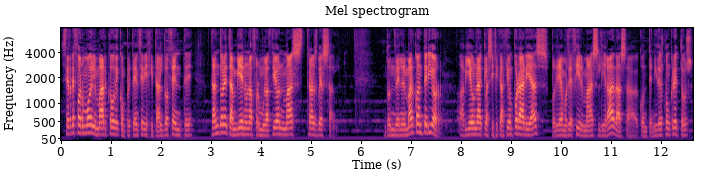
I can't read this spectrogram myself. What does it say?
se reformó el marco de competencia digital docente, dándole también una formulación más transversal. Donde en el marco anterior había una clasificación por áreas, podríamos decir más ligadas a contenidos concretos,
